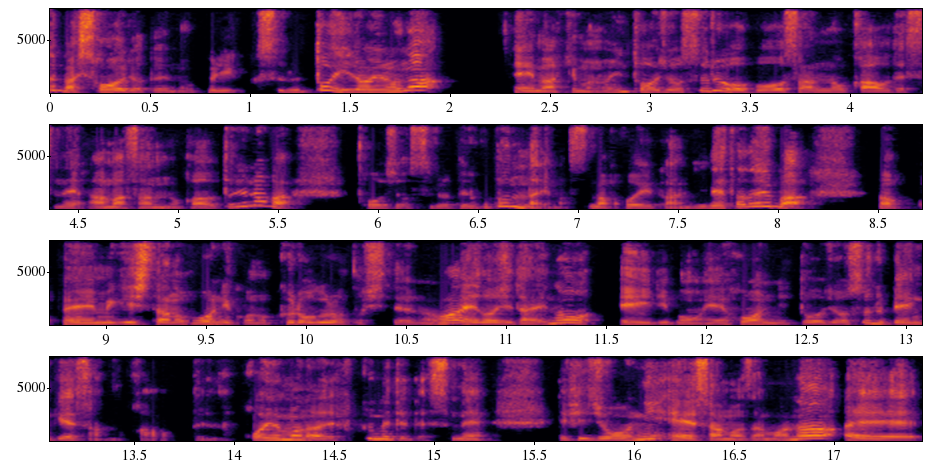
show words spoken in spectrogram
えば僧侶というのをクリックすると、いろいろなえ巻物に登場するお坊さんの顔ですね、甘さんの顔というのが登場するということになります。まあ、こういう感じで、例えば、まあ、えー、右下の方にこの黒々としているのは、江戸時代の絵リボン、絵本に登場する弁慶さんの顔というのは、こういうものを含めてですね、非常にえ様々な、えー、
